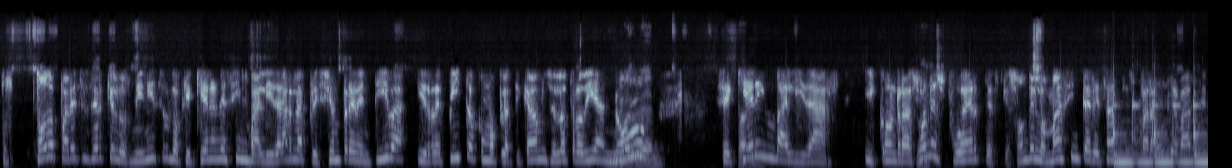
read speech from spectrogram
pues todo parece ser que los ministros lo que quieren es invalidar la prisión preventiva. Y repito, como platicábamos el otro día, no, se quiere invalidar y con razones fuertes que son de lo más interesantes para un debate.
